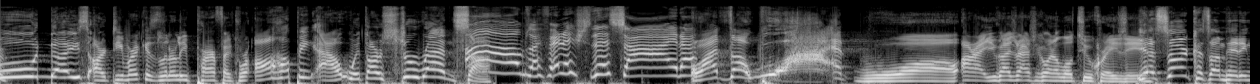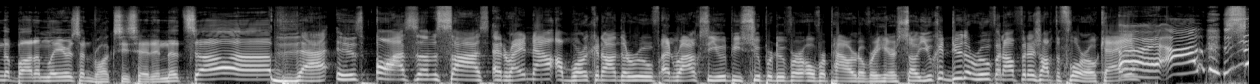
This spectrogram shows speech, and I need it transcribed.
Ooh, nice. Our teamwork is literally perfect. We're all helping out with our strengths. Ums, I finished this side. What the what? Whoa. All right, you guys are actually going a little too crazy. Yes, sir, because I'm hitting the bottom layers and Roxy's hitting the top. That is awesome sauce. And right now, I'm working on the roof. And Roxy, you would be super duper overpowered over here. So you can do the roof, and I'll finish off the floor, okay? All right, um, zoom in.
